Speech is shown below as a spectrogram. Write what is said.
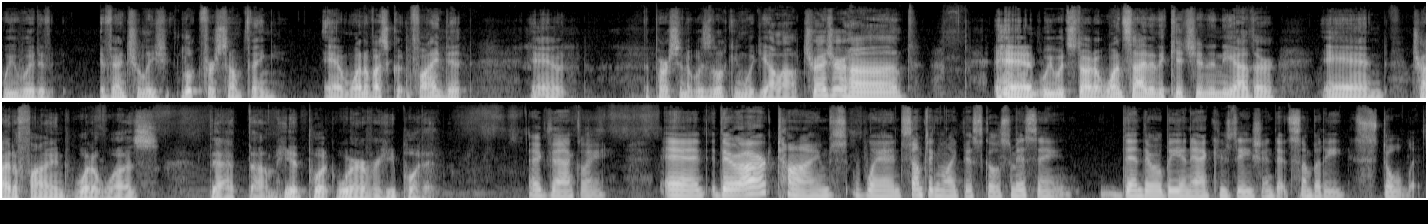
we would eventually look for something, and one of us couldn't find it. And the person that was looking would yell out, Treasure hunt! And we would start at one side of the kitchen and the other and try to find what it was that um, he had put wherever he put it. Exactly. And there are times when something like this goes missing, then there will be an accusation that somebody stole it.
